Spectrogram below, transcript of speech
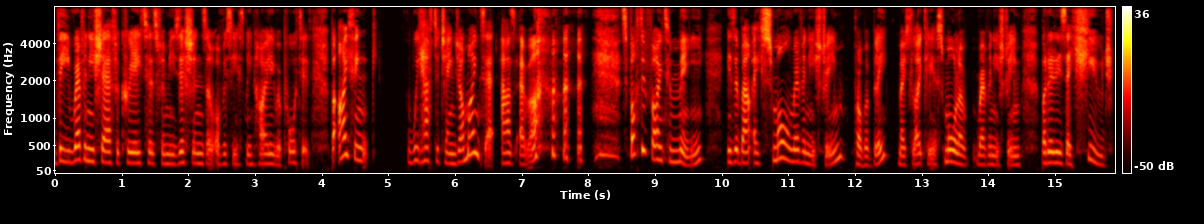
the revenue share for creators, for musicians, obviously has been highly reported. But I think we have to change our mindset as ever. Spotify to me is about a small revenue stream, probably, most likely a smaller revenue stream, but it is a huge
